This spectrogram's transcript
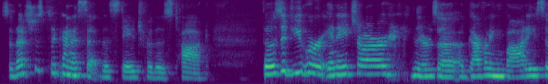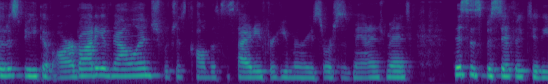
So that's just to kind of set the stage for this talk. Those of you who are in HR, there's a, a, governing body, so to speak, of our body of knowledge, which is called the Society for Human Resources Management. This is specific to the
